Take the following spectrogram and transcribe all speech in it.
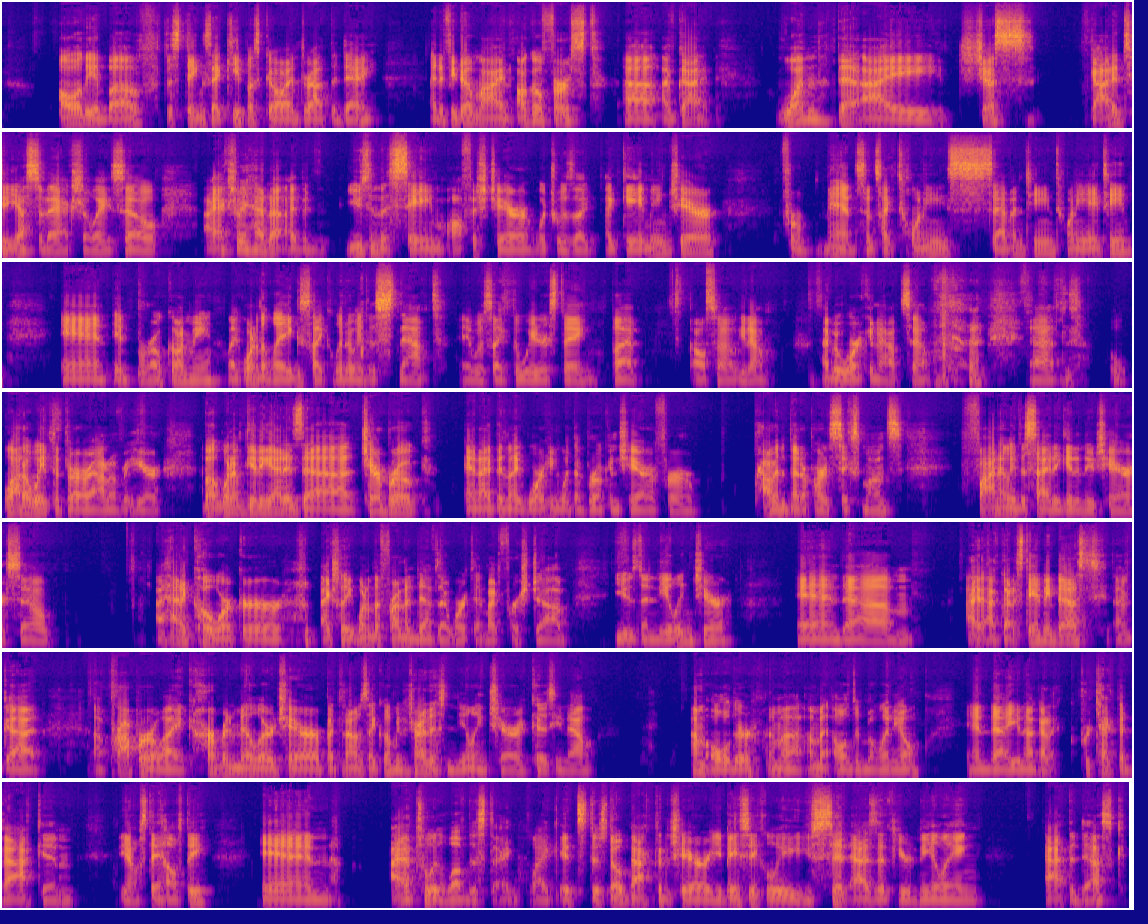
all of the above. Just things that keep us going throughout the day. And if you don't mind, I'll go first. Uh, I've got one that I just got into yesterday, actually. So I actually had a, I've been using the same office chair, which was like a gaming chair for man since like 2017, 2018. And it broke on me. Like one of the legs, like literally just snapped. It was like the weirdest thing. But also, you know, I've been working out. So uh, a lot of weight to throw around over here. But what I'm getting at is uh chair broke and I've been like working with a broken chair for probably the better part of six months. Finally decided to get a new chair. So I had a coworker, actually one of the front end devs I worked at my first job, used a kneeling chair, and um, I, have got a standing desk. I've got a proper like Herman Miller chair, but then I was like, let me try this kneeling chair because you know I'm older. I'm a I'm an elder millennial, and uh, you know I got to protect the back and you know stay healthy. And I absolutely love this thing. Like it's there's no back to the chair. You basically you sit as if you're kneeling at the desk,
